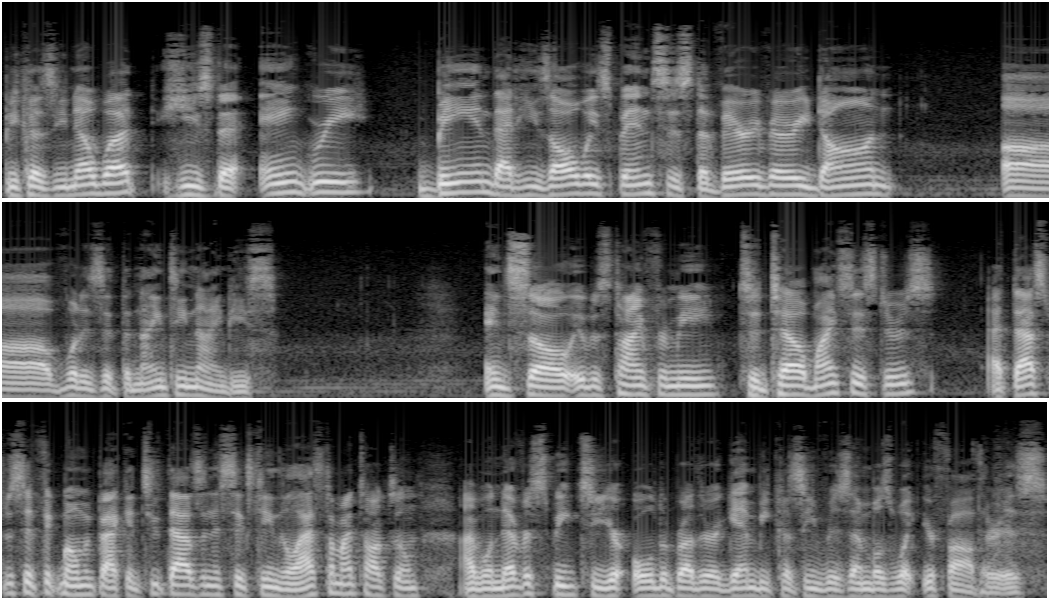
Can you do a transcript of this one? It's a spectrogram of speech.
Because you know what? He's the angry being that he's always been since the very, very dawn of, what is it, the 1990s. And so it was time for me to tell my sisters at that specific moment back in 2016, the last time I talked to him, I will never speak to your older brother again because he resembles what your father is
